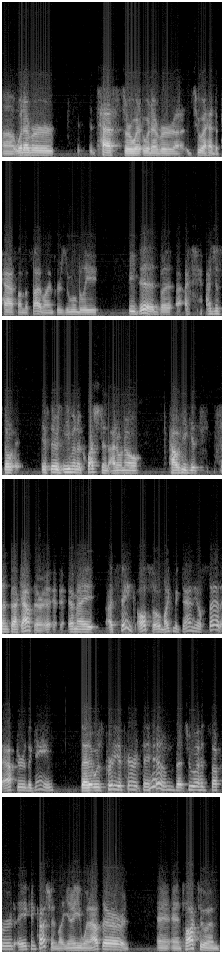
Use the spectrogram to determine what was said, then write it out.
Uh, whatever tests or whatever uh, Tua had to pass on the sideline. Presumably, he did, but I, I just don't. If there's even a question, I don't know how he gets sent back out there. Am I? I think also Mike McDaniel said after the game that it was pretty apparent to him that Tua had suffered a concussion. Like you know, he went out there and and, and talked to him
